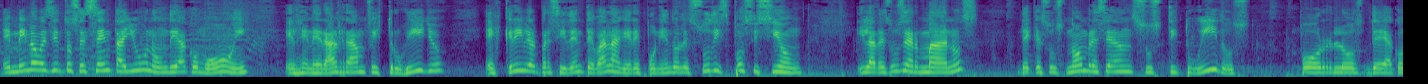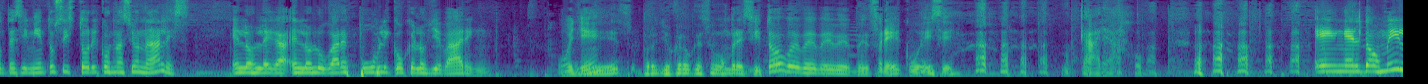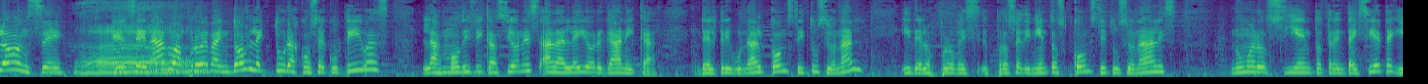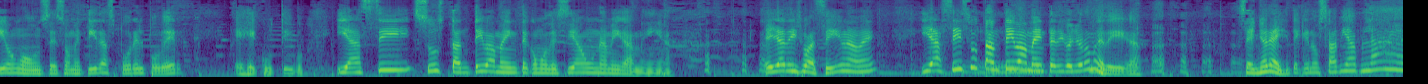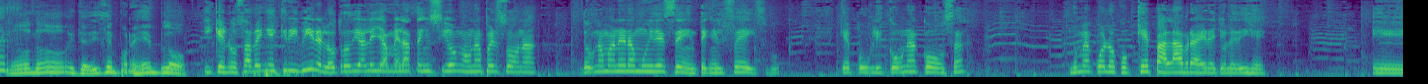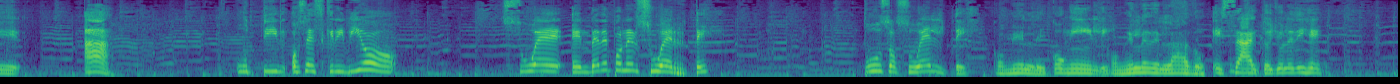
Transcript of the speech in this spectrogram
En 1961, un día como hoy, el general Ramfis Trujillo escribe al presidente Balaguer exponiéndole su disposición y la de sus hermanos de que sus nombres sean sustituidos por los de acontecimientos históricos nacionales en los, en los lugares públicos que los llevaren. Oye, Oye, eso, pero yo creo que eso. hombrecito be- be- be- be- be- freco ese. Carajo. En el 2011, el Senado aprueba en dos lecturas consecutivas las modificaciones a la ley orgánica del Tribunal Constitucional y de los procedimientos constitucionales número 137-11 sometidas por el Poder Ejecutivo. Y así sustantivamente, como decía una amiga mía. Ella dijo así una vez. Y así sustantivamente, digo, yo no me diga. Señora, hay gente que no sabe hablar No, no, y te dicen, por ejemplo, y que no saben escribir. El otro día le llamé la atención a una persona de una manera muy decente en el Facebook que publicó una cosa. No me acuerdo con qué palabra era. Yo le dije, eh, ah, util, o sea, escribió, sue- en vez de poner suerte, puso suerte con L, con L. con L de lado. Exacto, yo le dije,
